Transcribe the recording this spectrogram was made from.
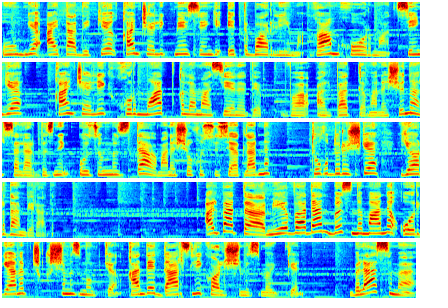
unga aytadiki qanchalik men senga e'tiborliman g'amxo'rman. Senga qanchalik hurmat qilaman seni deb. Va albatta mana shu narsalar bizning o'zimizda mana shu xususiyatlarni tug'dirishga yordam beradi. Albatta mevadan biz nimani o'rganib chiqishimiz mumkin? Qanday darslik olishimiz mumkin? Bilasizmi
